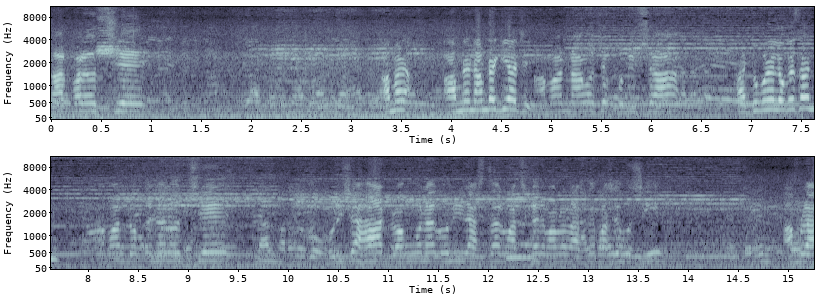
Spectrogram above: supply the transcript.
তারপরে হচ্ছে আমার আপনার নামটা কি আছে? আমার নাম হচ্ছে প্রদীপ শাহ। আর দোকানের লোকেশন আমার লোকেশন হচ্ছে ওড়িশা হাট রঙ্গনাগলি রাস্তার মাঝখানে আমরা রাস্তার পাশে বসি। আমরা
